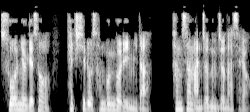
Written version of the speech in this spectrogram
수원역에서 택시로 3분 거리입니다. 항상 안전운전하세요.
